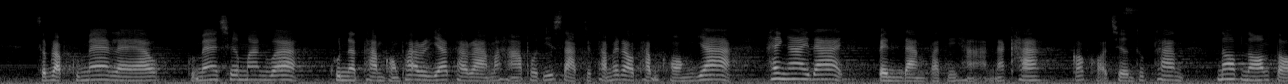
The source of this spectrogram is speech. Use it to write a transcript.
4สำหรับคุณแม่แล้ว คุณแม่เชื่อมั่นว่าคุณธรรมของพระอริยธารามหาโพธิสัตว์ จะทำให้เราทำของยากให้ง่ายได้เป็นดังปฏิหารนะคะ ก็ขอเชิญทุกท่าน นอบน้อมต่อ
